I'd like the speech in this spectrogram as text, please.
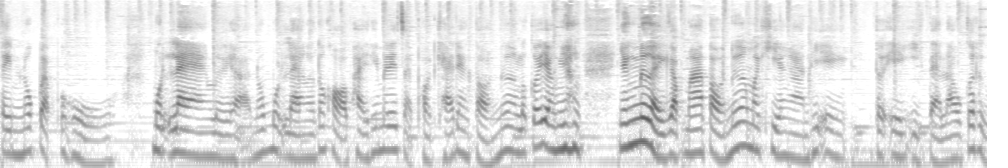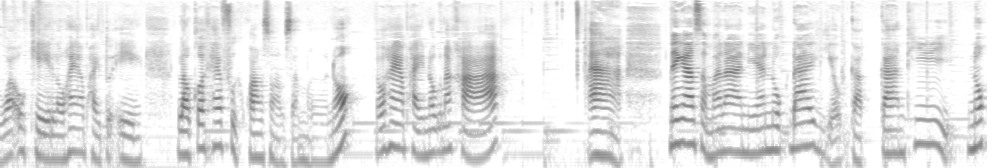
เต็มนกแบบโอ้โห หมดแรงเลยค่ะนกหมดแรงเราต้องขออภัยที่ไม่ได้จัดพอดแคสต์อย่างต่อเนื่อง แล้วก็ยังยังยังเหนื่อยกับมาต่อเนื่องมาเคลียร์งานที่เองตัวเองอีกแต่เราก็ถือว่าโอเค เราให้อภัยตัวเอง เราก็แค่ฝึกความสม่ำเสมอเนาะเราให้อภัยนกนะคะอ่าในงานสัมมนานี้นกได้เกี่ยวกับการที่นก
